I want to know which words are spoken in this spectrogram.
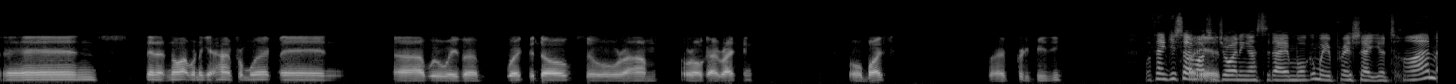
and then at night when I get home from work, then uh, we'll either work the dogs or um, or I'll go racing, or both. So pretty busy. Well, thank you so Oh, much yeah. for joining us today, Morgan. We appreciate your time,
